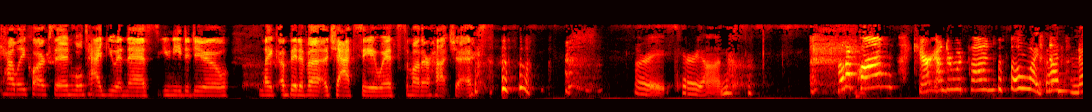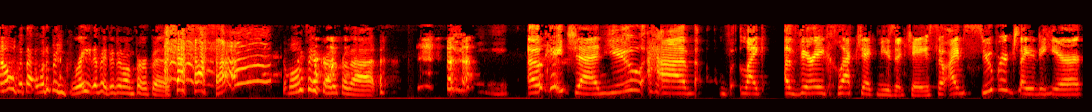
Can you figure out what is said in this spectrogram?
Kelly Clarkson. We'll tag you in this. You need to do like a bit of a, a chatsy with some other hot chicks. All right, carry on. What a pun! Carrie Underwood pun. Oh my god, no, but that would have been great if I did it on purpose. I won't take credit for that. Okay, Jen, you have like a very eclectic music taste. So I'm super excited to hear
